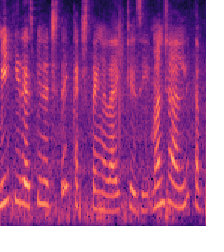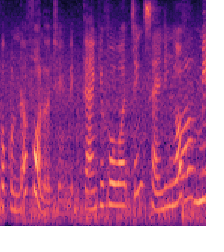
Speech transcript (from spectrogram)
మీకు ఈ రెసిపీ నచ్చితే ఖచ్చితంగా లైక్ చేసి మన ఛానల్ని తప్పకుండా ఫాలో చేయండి. Thank you for watching. Signing off. మీ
